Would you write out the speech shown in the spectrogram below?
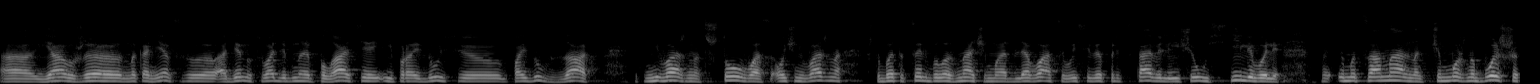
я уже наконец э, одену свадебное платье и пройдусь, э, пойду в ЗАГС. Неважно, что у вас, очень важно, чтобы эта цель была значимая для вас, и вы себе представили, еще усиливали эмоционально, чем можно больше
